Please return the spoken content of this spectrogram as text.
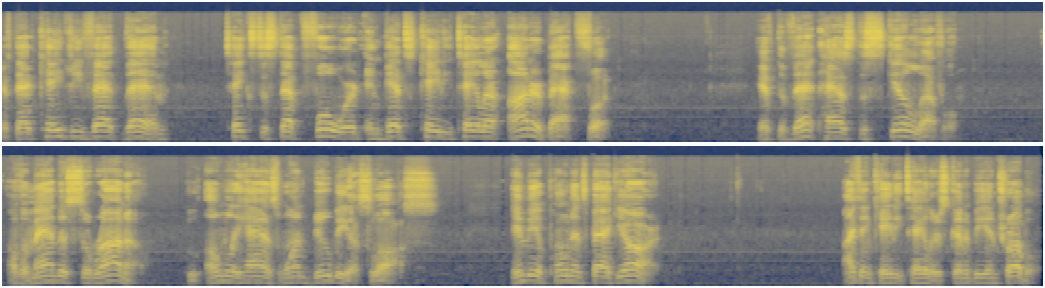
If that cagey vet then takes the step forward and gets Katie Taylor on her back foot, if the vet has the skill level of Amanda Serrano, who only has one dubious loss, in the opponent's backyard, I think Katie Taylor's going to be in trouble.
